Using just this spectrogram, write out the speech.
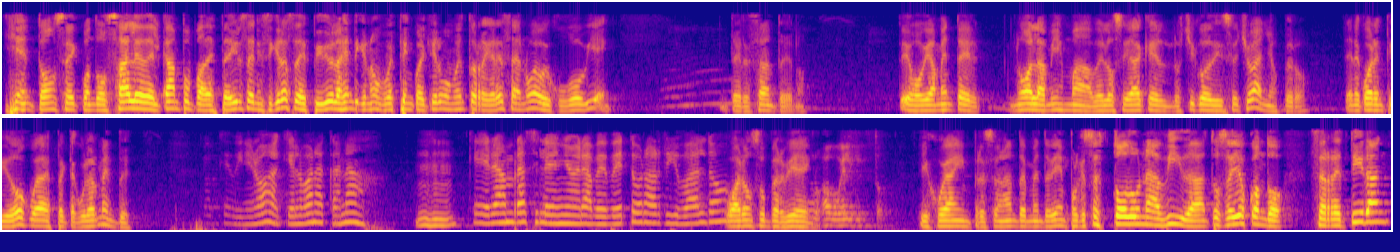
Y entonces cuando sale del campo para despedirse, ni siquiera se despidió la gente que no, pues en cualquier momento regresa de nuevo y jugó bien. Interesante, ¿no? obviamente no a la misma velocidad que los chicos de 18 años, pero tiene 42, juega espectacularmente. Los que vinieron aquí al Baracaná, que eran brasileños, era Bebeto, era Rivaldo. Jugaron súper bien. Y juegan impresionantemente bien, porque eso es toda una vida. Entonces ellos cuando se retiran,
